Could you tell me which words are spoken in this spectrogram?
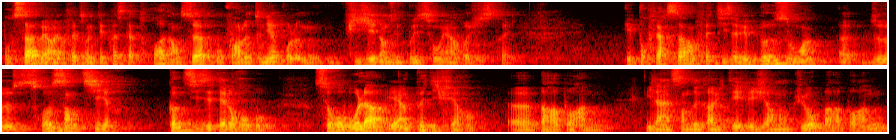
Pour ça, ben, en fait, on était presque à trois danseurs pour pouvoir le tenir, pour le figer dans une position et enregistrer. Et pour faire ça, en fait, ils avaient besoin euh, de se ressentir comme s'ils étaient le robot. Ce robot-là est un peu différent euh, par rapport à nous. Il a un centre de gravité légèrement plus haut par rapport à nous.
